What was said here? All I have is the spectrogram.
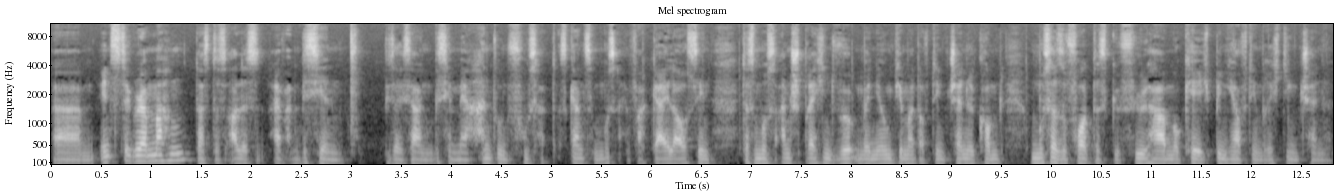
ähm, Instagram machen, dass das alles einfach ein bisschen wie soll ich sagen, ein bisschen mehr Hand und Fuß hat. Das Ganze muss einfach geil aussehen. Das muss ansprechend wirken. Wenn irgendjemand auf den Channel kommt, muss er sofort das Gefühl haben, okay, ich bin hier auf dem richtigen Channel.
